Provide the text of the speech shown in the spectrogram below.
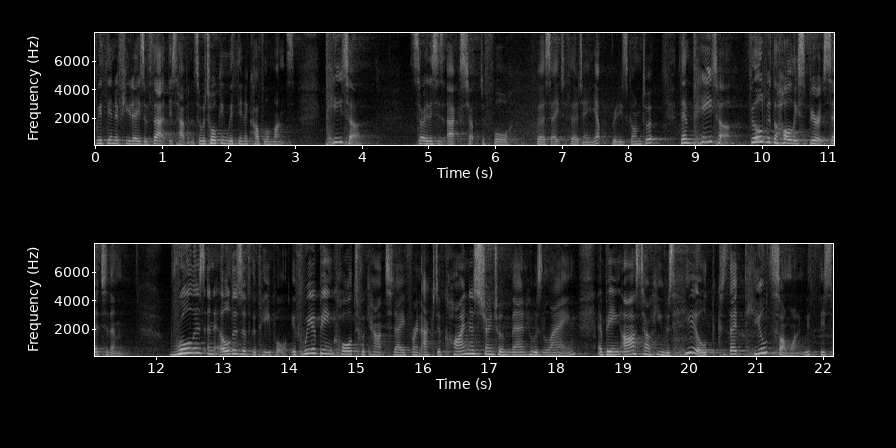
within a few days of that, this happened. So we're talking within a couple of months. Peter, sorry, this is Acts chapter 4, verse 8 to 13. Yep, Bridie's gone to it. Then Peter, filled with the Holy Spirit, said to them, Rulers and elders of the people, if we are being called to account today for an act of kindness shown to a man who was lame and being asked how he was healed because they'd healed someone with this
